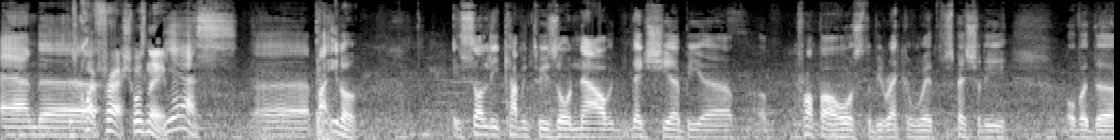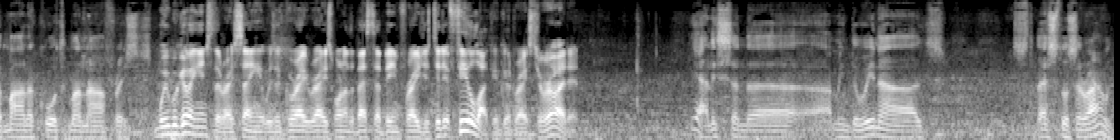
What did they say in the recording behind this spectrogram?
And uh, Hmm. Quite fresh, wasn't it? Yes, uh, but you know, it's only coming to his own now. Next year, be a, a proper horse to be reckoned with, especially over the minor quarter, a half races. We were going into the race saying it was a great race, one of the best there've been for ages. Did it feel like a good race to ride it? Yeah, listen, uh, I mean, the winner is the best horse around.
